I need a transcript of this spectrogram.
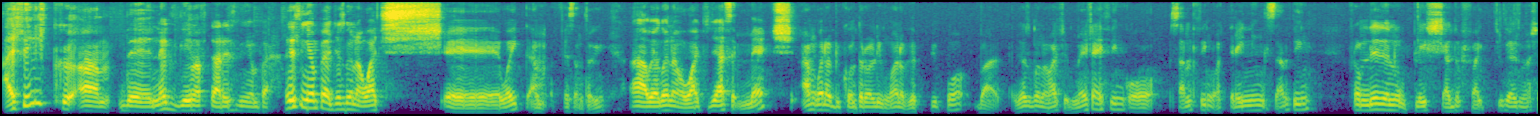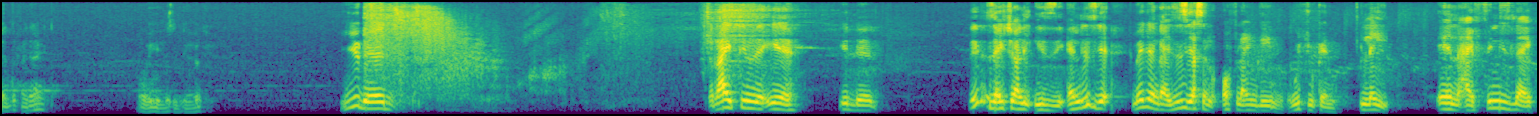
I think um the next game after Wrestling Empire, Wrestling Empire, just gonna watch. Uh, wait, I'm first. I'm talking. Uh, we're gonna watch just a match. I'm gonna be controlling one of the people, but I'm just gonna watch a match, I think, or something, or training something. From there, then we'll play Shadow Fight. You guys know Shadow Fight, right? Oh, here's the. You did. Right in the ear. You did. This is actually easy, and this is imagine guys. This is just an offline game which you can play and I finished like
